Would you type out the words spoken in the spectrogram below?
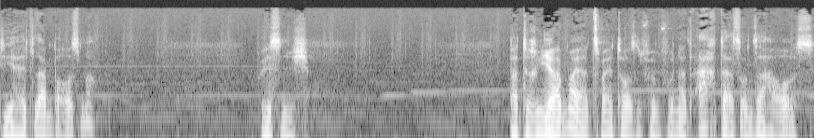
die Headlampe ausmachen? Weiß nicht. Batterie haben wir ja 2500. Ach, da ist unser Haus.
